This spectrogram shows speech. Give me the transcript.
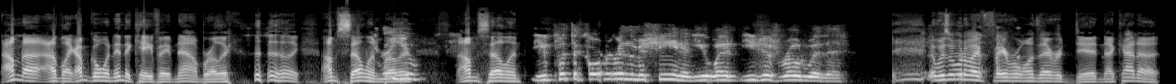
I'm not. I'm like, I'm going into kayfabe now, brother. like, I'm selling, brother. You, I'm selling. you put the quarter in the machine and you went. You just rode with it. It was one of my favorite ones I ever did, and I kind of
